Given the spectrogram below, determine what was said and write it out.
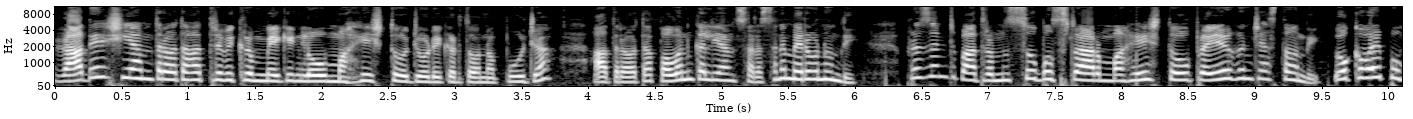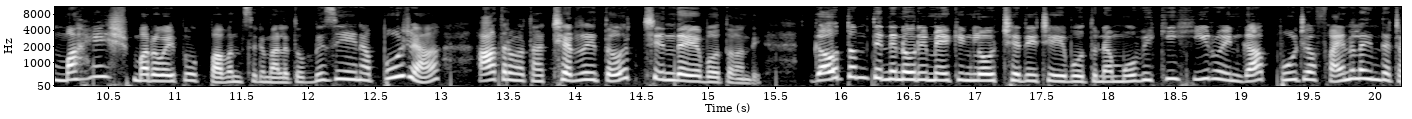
రాధేశ్యామ్ తర్వాత త్రివిక్రమ్ మేకింగ్లో మహేష్తో జోడీ తో ఉన్న పూజ. ఆ తర్వాత పవన్ కళ్యాణ్ సరసన మెరవనుంది. ప్రజెంట్ మాత్రం సూపర్ స్టార్ మహేష్తో ప్రయోగం చేస్తోంది. ఒకవైపు మహేష్ మరోవైపు పవన్ సినిమాలతో బిజీ అయిన పూజ. ఆ తర్వాత చెర్రీతో చిందేయబోతోంది. గౌతమ్ తిన్ననూరి మేకింగ్లో చెర్రీ చేయబోతున్న మూవీకి హీరోయిన్గా పూజ ఫైనల్ అయిందట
